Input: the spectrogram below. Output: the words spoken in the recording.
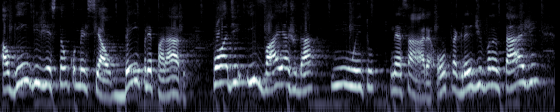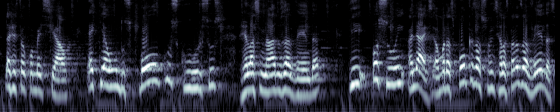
Alguém de gestão comercial bem preparado pode e vai ajudar muito nessa área. Outra grande vantagem da gestão comercial é que é um dos poucos cursos relacionados à venda que possuem, aliás, é uma das poucas ações relacionadas a vendas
